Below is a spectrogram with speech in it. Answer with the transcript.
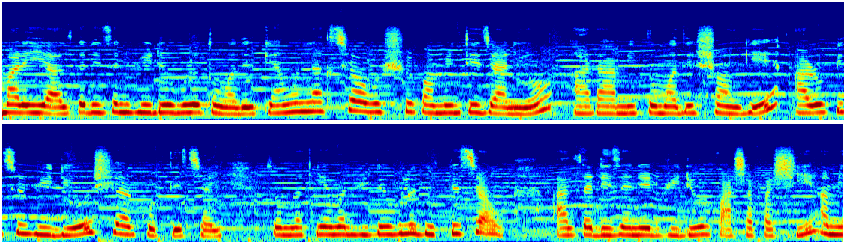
আমার এই আলতা ডিজাইন ভিডিওগুলো তোমাদের কেমন লাগছে অবশ্যই কমেন্টে জানিও। আর আমি তোমাদের সঙ্গে আরও কিছু ভিডিও শেয়ার করতে চাই। তোমরা কি আমার ভিডিওগুলো দেখতে চাও? আলতা ডিজাইনের ভিডিওর পাশাপাশি আমি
